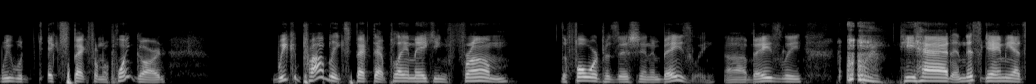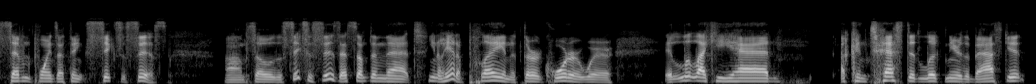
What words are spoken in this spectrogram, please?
we would expect from a point guard, we could probably expect that playmaking from the forward position in Bazley. Uh, Bazley, he had in this game he had seven points, I think six assists. Um, so the six assists, that's something that you know he had a play in the third quarter where it looked like he had a contested look near the basket,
